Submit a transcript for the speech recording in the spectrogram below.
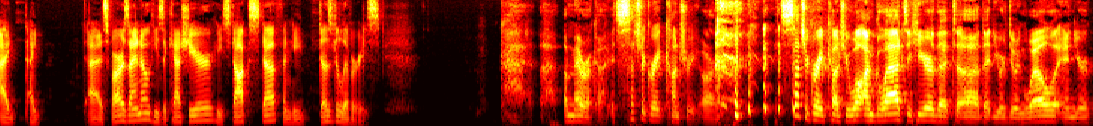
I, I, as far as I know, he's a cashier. He stocks stuff and he does deliveries. God, uh, America! It's such a great country. Art. it's such a great country. Well, I'm glad to hear that uh, that you are doing well and you're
